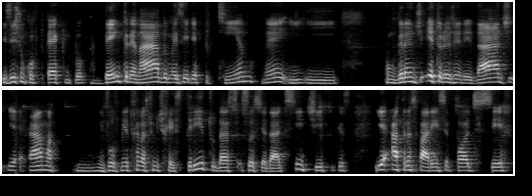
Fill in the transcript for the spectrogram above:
Existe um corpo técnico bem treinado, mas ele é pequeno né? e, e com grande heterogeneidade, e há uma, um envolvimento relativamente restrito das sociedades científicas, e a transparência pode ser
